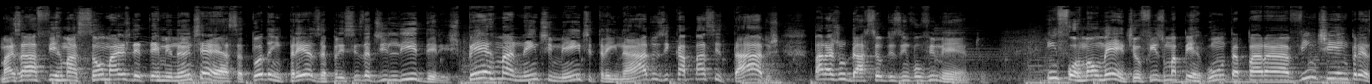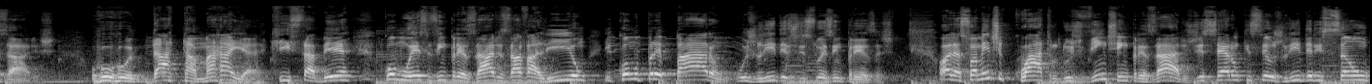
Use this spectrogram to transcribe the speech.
Mas a afirmação mais determinante é essa: toda empresa precisa de líderes permanentemente treinados e capacitados para ajudar seu desenvolvimento. Informalmente, eu fiz uma pergunta para 20 empresários. O Data Maia quis saber como esses empresários avaliam e como preparam os líderes de suas empresas. Olha, somente quatro dos 20 empresários disseram que seus líderes são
